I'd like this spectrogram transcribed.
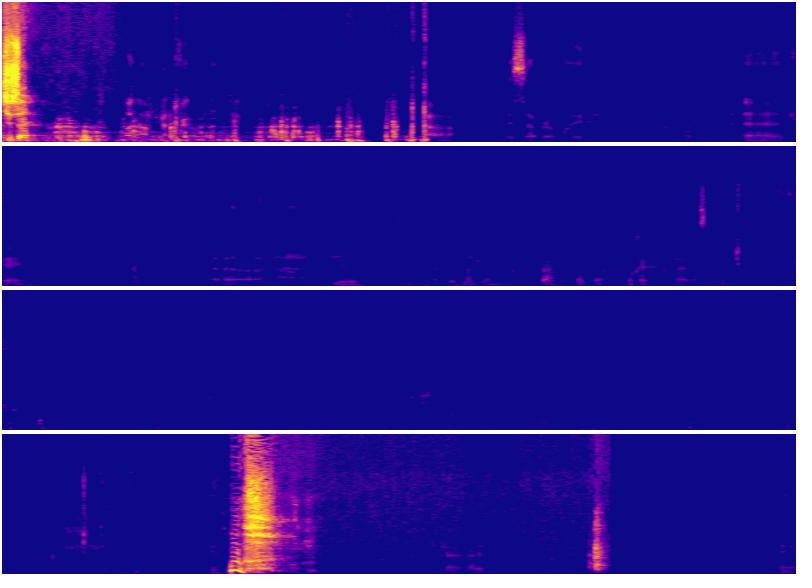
band. What you say? Oh, no, I'm trying to figure out what I need to do. Uh, this up real quick. Okay. Uh, new. Is my? Okay. All right, that's good. Whew. Got it. And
